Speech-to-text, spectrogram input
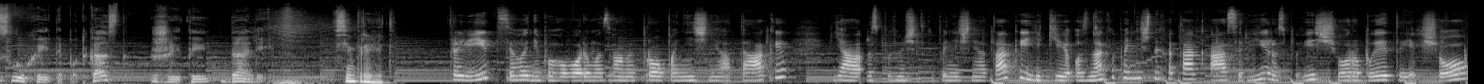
слухаєте подкаст Жити далі. Всім привіт! Привіт! Сьогодні поговоримо з вами про панічні атаки. Я розповім, що таке панічні атаки, які ознаки панічних атак, а Сергій розповість, що робити, якщо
